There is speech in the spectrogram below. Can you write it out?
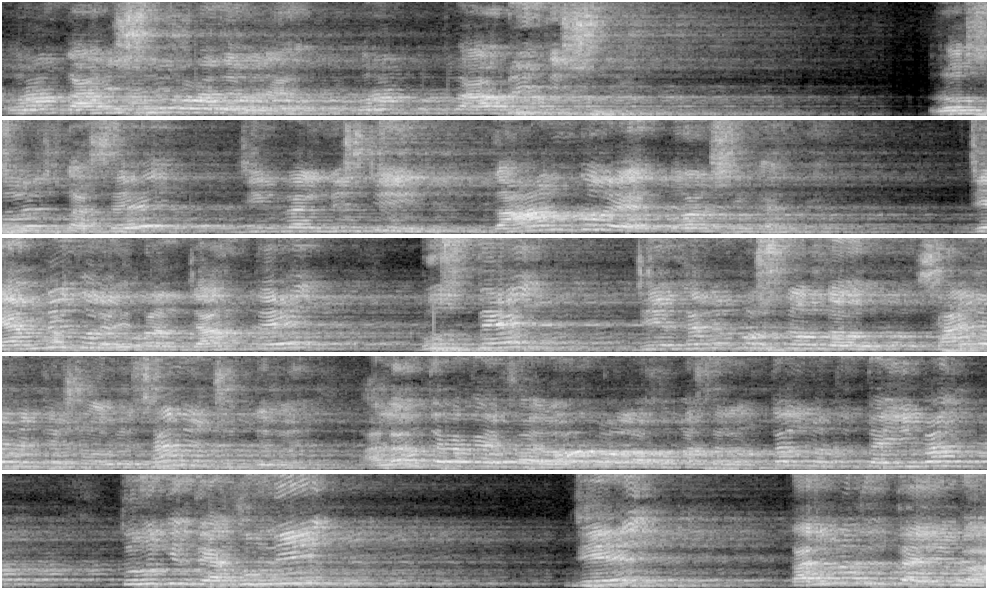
কোরআন গানের শুনে পড়া যাবে না। কোরআন পড়তে আবৃত্তি শুনে রসুলের কাছে জিব্রাইল নিশ্চয়ই গান করে কোরআন শিখাননি যেমনি করে কোরআন জানতে, বুঝতে, যে এখানে প্রশ্ন হতো সাইলেন্ট প্রশ্ন হবে আলাম তারা কাইফা তাইয়্যিবা তুমি কি দেখোনি যে কালিমাতুন তাইয়্যিবা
